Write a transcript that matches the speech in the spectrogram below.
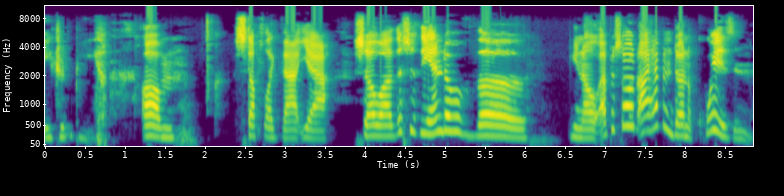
Agent B, um, stuff like that. Yeah. So uh, this is the end of the, you know, episode. I haven't done a quiz in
